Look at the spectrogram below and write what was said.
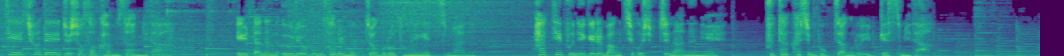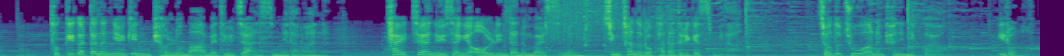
파티에 초대해 주셔서 감사합니다. 일단은 의료 봉사를 목적으로 동행했지만 파티 분위기를 망치고 싶진 않으니 부탁하신 복장으로 입겠습니다. 토끼 같다는 얘긴 별로 마음에 들지 않습니다만 타이트한 의상에 어울린다는 말씀은 칭찬으로 받아들이겠습니다. 저도 좋아하는 편이니까요. 이런 옷.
